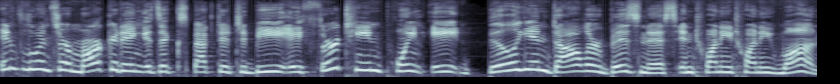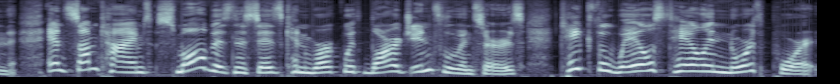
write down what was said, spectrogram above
Influencer marketing is expected to be a $13.8 billion business in 2021. And sometimes small businesses can work with large influencers. Take the Whale's Tail in Northport.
